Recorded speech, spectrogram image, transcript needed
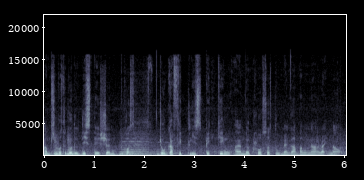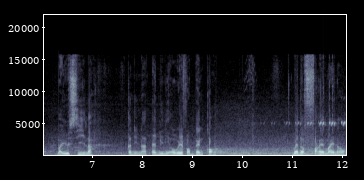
I'm supposed to go to this station because geographically speaking I am the closest to Mega Bang Na right now. But you see lah, kanina 10 minutes away from Bangkok. Where the fuck am I now?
